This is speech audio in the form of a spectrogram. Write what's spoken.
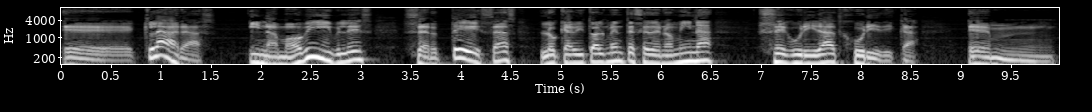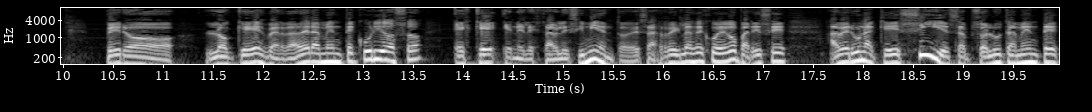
eh, claras, inamovibles, certezas, lo que habitualmente se denomina seguridad jurídica. Em, pero lo que es verdaderamente curioso es que en el establecimiento de esas reglas de juego parece haber una que sí es absolutamente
